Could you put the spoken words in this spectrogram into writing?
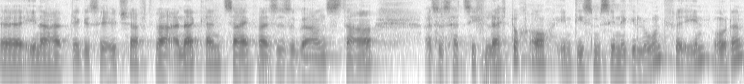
äh, innerhalb der Gesellschaft, war anerkannt, zeitweise sogar ein Star. Also es hat sich vielleicht doch auch in diesem Sinne gelohnt für ihn, oder?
